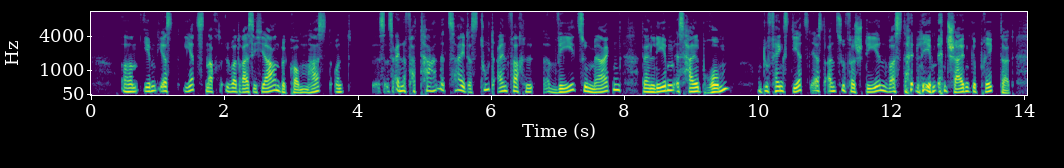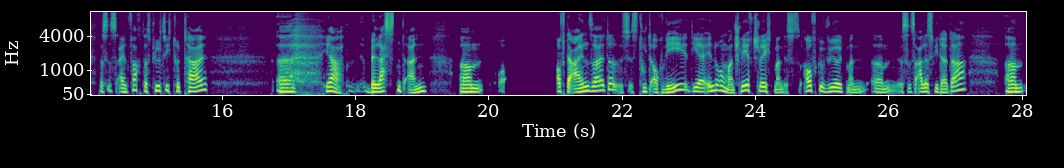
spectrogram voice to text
ähm, eben erst jetzt nach über 30 Jahren bekommen hast und es ist eine vertane Zeit. Es tut einfach weh zu merken, dein Leben ist halb rum und du fängst jetzt erst an zu verstehen, was dein Leben entscheidend geprägt hat. Das ist einfach, das fühlt sich total äh, ja, belastend an. Ähm, auf der einen Seite, es, es, tut auch weh, die Erinnerung, man schläft schlecht, man ist aufgewühlt, man, ähm, es ist alles wieder da. Ähm,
